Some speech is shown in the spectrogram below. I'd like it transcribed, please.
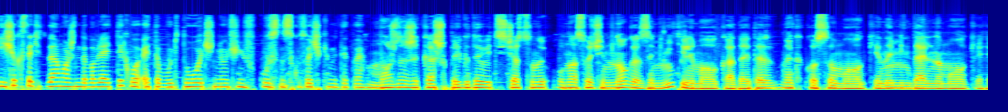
И еще, кстати, туда можно добавлять тыкву. Это будет очень-очень вкусно с кусочками тыквы. Можно же кашу приготовить. Сейчас у нас очень много заменителей молока, да, это на кокосовом молоке, на миндальном молоке.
